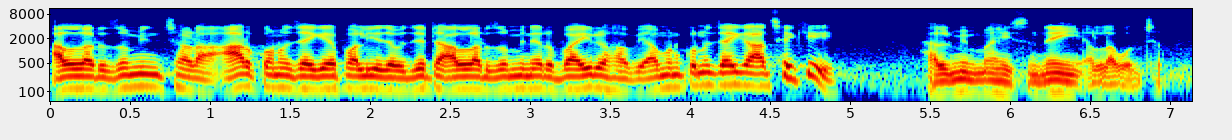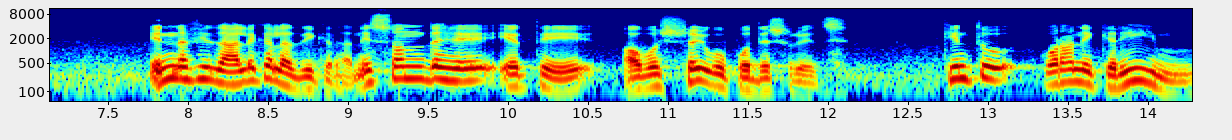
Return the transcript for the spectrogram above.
আল্লাহর জমিন ছাড়া আর কোনো জায়গায় পালিয়ে যাবে যেটা আল্লাহর জমিনের বাইরে হবে। এমন কোনো জায়গা আছে কি? হালমি মাহিস নেই, আল্লাহ বলছেন। ইন্নাফিজ আলেকালা জিকরা নিঃসন্দেহে এতে অবশ্যই উপদেশ রয়েছে। কিন্তু কোরআনে করিম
